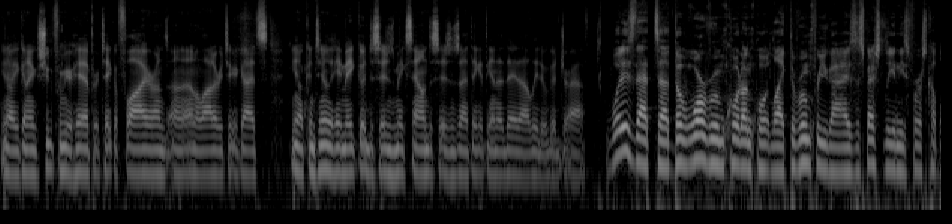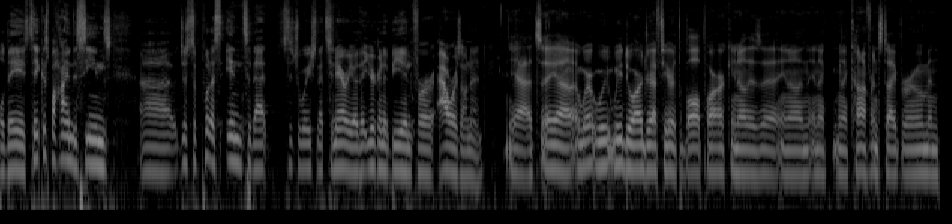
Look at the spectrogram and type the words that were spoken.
you know, you're going to shoot from your hip or take a flyer on, on, on a lottery ticket guy. It's, you know, continually, hey, make good decisions, make sound decisions, and I think at the end of the day, that'll lead to a good draft. What is that, uh, the war room, quote unquote, like the room for you guys, especially in these first couple days? Take us behind the scenes, uh, just to put us into that situation, that scenario that you're going to be in for hours on end. Yeah, it's a uh, we we do our draft here at the ballpark. You know, there's a you know in, in, a, in a conference type room, and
